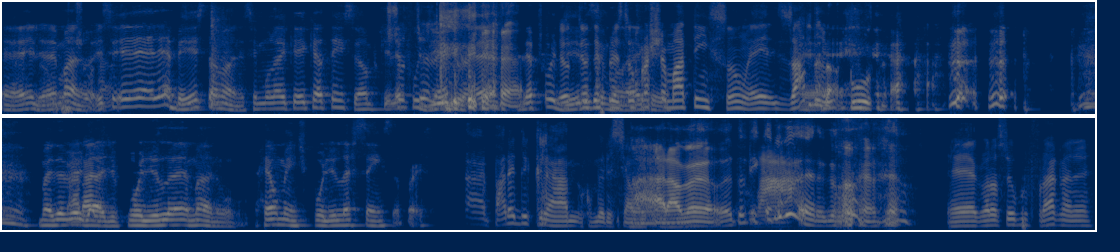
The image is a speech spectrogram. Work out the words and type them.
É, ele é, mano, chorar. esse, ele é besta, mano. Esse moleque aí quer atenção, porque ele é fudido. é. Ele é fudido. Eu tenho depressão pra aí. chamar atenção. É exatamente. É. Puta. Mas é Caralho. verdade, Polilo é, mano, realmente, Polilo é sensa, parça. Ah, para de criar meu comercial. aí, Para, mano. velho. Eu tô ficando velho. É, agora sou eu pro Fraga, né?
